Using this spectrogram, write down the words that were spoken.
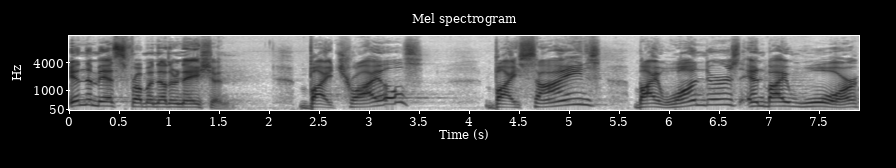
in the midst from another nation? By trials, by signs, by wonders and by war,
